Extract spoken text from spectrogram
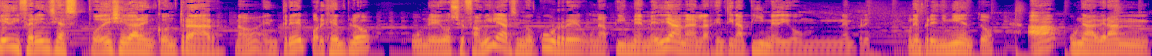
¿Qué diferencias podés llegar a encontrar entre, por ejemplo, un negocio familiar, se me ocurre, una pyme mediana, en la Argentina pyme, digo, un, un emprendimiento, a una gran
